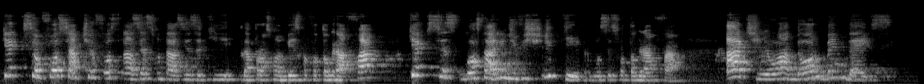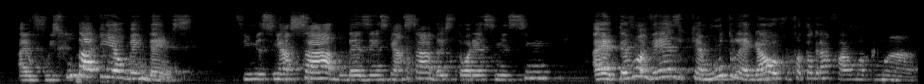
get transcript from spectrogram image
que, que se eu fosse a tia fosse trazer as fantasias aqui da próxima vez para fotografar, o que, que vocês gostariam de vestir de quê para vocês fotografar? Ah, tia, eu adoro o Ben 10. Aí eu fui estudar quem é o Ben 10. Filme assim assado, desenho assim assado, a história é assim assim. Teve uma vez que é muito legal, eu fui fotografar uma, uma,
